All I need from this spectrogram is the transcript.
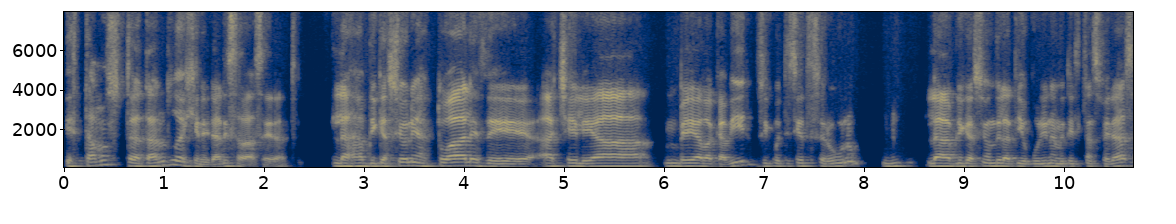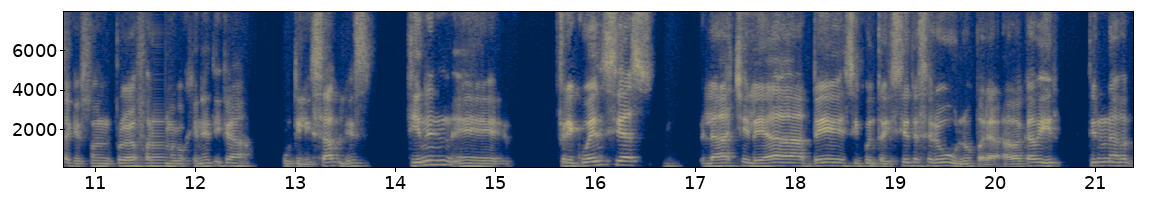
estamos tratando de generar esa base de datos las aplicaciones actuales de HLA-B abacavir 5701, la aplicación de la tiopurina metiltransferasa, que son pruebas farmacogenéticas utilizables, tienen eh, frecuencias, la HLA-B 5701 para abacavir, tiene una,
